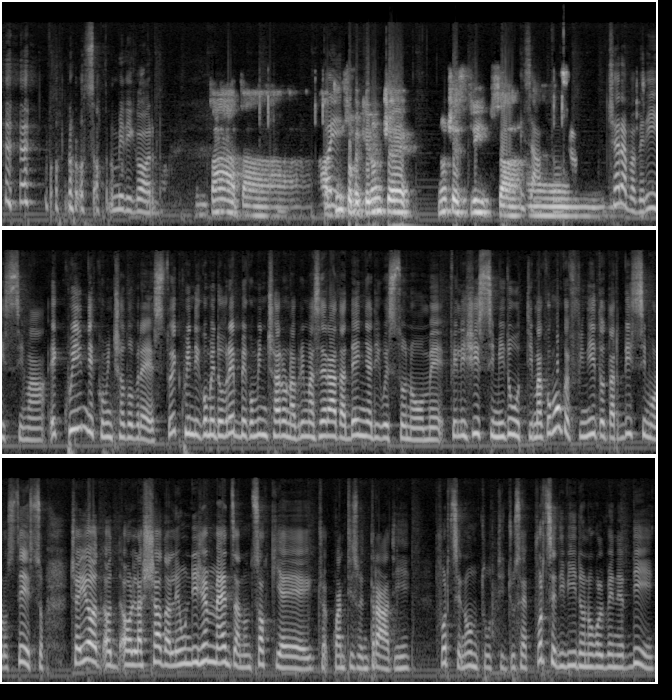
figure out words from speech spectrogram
Non lo so, non mi ricordo. puntata Poi- ah, giusto perché non c'è, non c'è strizza Esatto. ehm, C'era Paperissima e quindi è cominciato presto e quindi come dovrebbe cominciare una prima serata degna di questo nome. Felicissimi tutti, ma comunque è finito tardissimo lo stesso. Cioè io ho, ho lasciato alle 11 e mezza, non so chi è, cioè, quanti sono entrati. Forse non tutti, Giuseppe. Forse dividono col venerdì.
